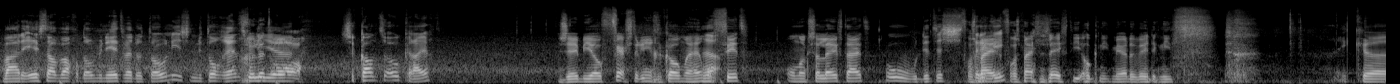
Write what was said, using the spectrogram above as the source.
Waar de eerste helft wel gedomineerd werd door Tony, is nu toch Renzo die oh. zijn kansen ook krijgt. Zebio vers erin gekomen. Helemaal Ja. fit. Ondanks zijn leeftijd. Oeh, dit is Volgens mij, volgens mij leeft hij ook niet meer. Dat weet ik niet. Ik, eh,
